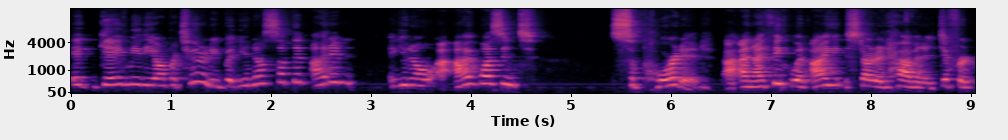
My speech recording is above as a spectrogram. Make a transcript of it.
it gave me the opportunity but you know something? I didn't you know i, I wasn't supported I- and i think when i started having a different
